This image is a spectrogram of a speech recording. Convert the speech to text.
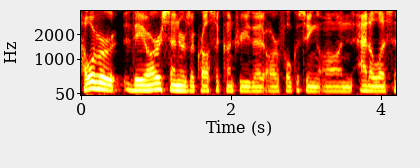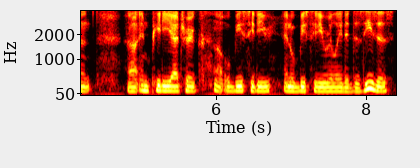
However, there are centers across the country that are focusing on adolescent uh, and pediatric uh, obesity and obesity related diseases.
